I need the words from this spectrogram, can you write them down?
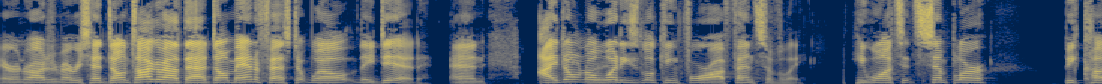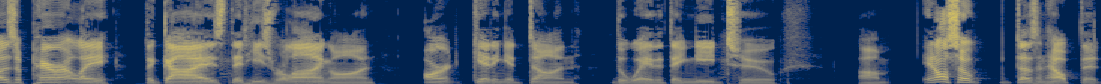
Aaron Rodgers, remember, he said, Don't talk about that. Don't manifest it. Well, they did. And I don't know what he's looking for offensively. He wants it simpler because apparently the guys that he's relying on aren't getting it done the way that they need to. Um, it also doesn't help that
